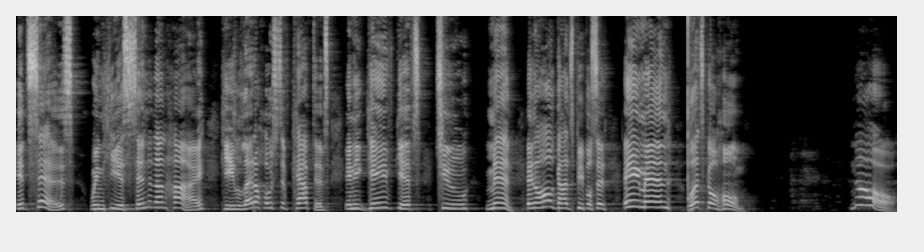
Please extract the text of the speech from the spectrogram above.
It says, when he ascended on high, he led a host of captives and he gave gifts to men. And all God's people said, Amen, let's go home. No,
